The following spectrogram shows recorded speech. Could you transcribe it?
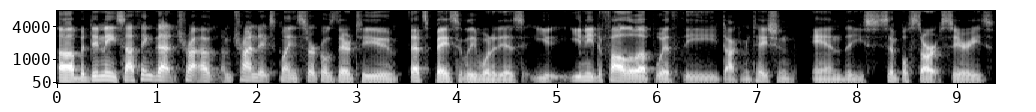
Uh, but Denise, I think that try, uh, I'm trying to explain circles there to you. That's basically what it is. You you need to follow up with the documentation and the Simple Start series,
